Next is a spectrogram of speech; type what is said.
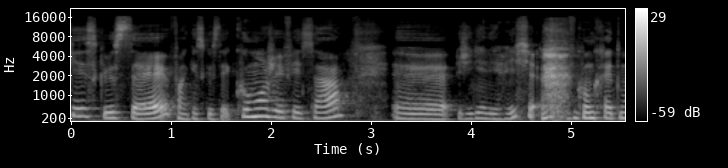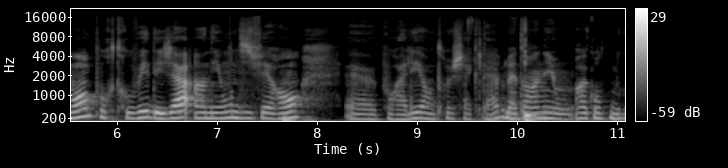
qu'est-ce que c'est? Enfin, qu'est-ce que c'est? Comment j'ai fait ça? Euh, J'ai galéré concrètement pour trouver déjà un néon différent euh, pour aller entre chaque table. Mais attends, un néon, raconte-nous.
